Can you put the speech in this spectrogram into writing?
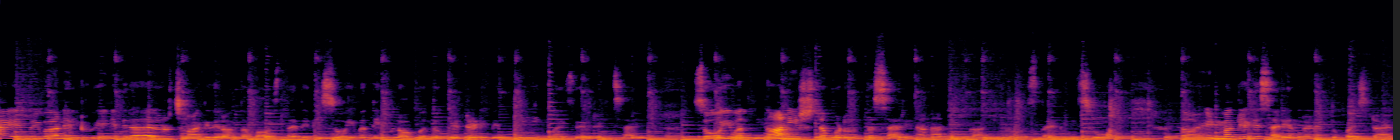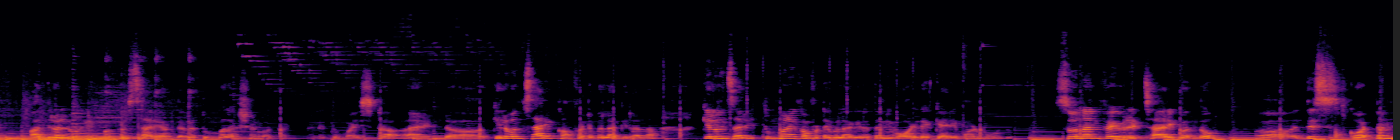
ಹಾಯ್ ಎವ್ರಿವಾನ್ ಎಲ್ಲರೂ ಹೇಗಿದ್ದೀರಾ? ಎಲ್ಲರೂ ಚೆನ್ನಾಗಿದ್ದೀರಾ ಅಂತ ಭಾವಿಸ್ತಾ ಇದ್ದೀನಿ. ಸೊ ಇವತ್ತಿನ ವ್ಲಾಗ್ ಬಂದು ಗೆಟ್ ರೆಡಿ ಬಿತ್ತಿ in my favourite sari so ಇವತ್ತು ನಾನು ಇಷ್ಟಪಡುವಂಥ ಸ್ಯಾರಿನ ನಾನು ನಿಮ್ಗೆ ಹಾಕಿ ತೋರಿಸ್ತಾ ಇದ್ದೀನಿ. ಸೊ ಹೆಣ್ಮಕ್ಳಿಗೆ ಸ್ಯಾರಿ ಅಂದ್ರೇ ತುಂಬ ಇಷ್ಟ. ಆ್ಯಂಡ್ ಅದರಲ್ಲೂ ಹೆಣ್ಮಕ್ಳು ಸ್ಯಾರಿ ಹಾಕಿದಾಗ ತುಂಬ ಲಕ್ಷಣವಾಗಿ ಕಾಣ್ತಾನೆ, ತುಂಬ ಇಷ್ಟ. ಆ್ಯಂಡ್ ಕೆಲವೊಂದು ಸ್ಯಾರಿ ಕಂಫರ್ಟಬಲ್ ಆಗಿರಲ್ಲ. ಕೆಲವೊಂದು ಸ್ಯಾರಿ ತುಂಬಾ ಕಂಫರ್ಟಬಲ್ ಆಗಿರುತ್ತೆ. ನೀವು ಆಲ್ ಡೇ ಕ್ಯಾರಿ ಮಾಡ್ಬೋದು. ಸೊ ನನ್ನ ಫೇವ್ರೆಟ್ ಸ್ಯಾರಿ ಬಂದು this cotton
